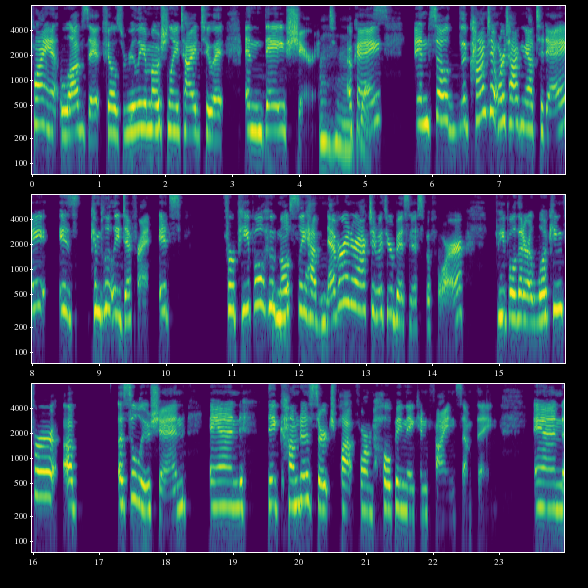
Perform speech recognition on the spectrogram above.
client loves it, feels really emotionally tied to it, and they share it. Mhm. Okay. Yes. And so the content we're talking about today is completely different. It's for people who mostly have never interacted with your business before, people that are looking for a, a solution, and they come to a search platform hoping they can find something. And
